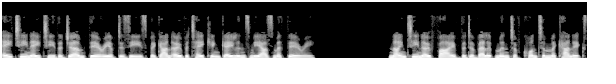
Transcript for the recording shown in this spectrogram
1880 – The germ theory of disease began overtaking Galen's miasma theory. 1905 – The development of quantum mechanics,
